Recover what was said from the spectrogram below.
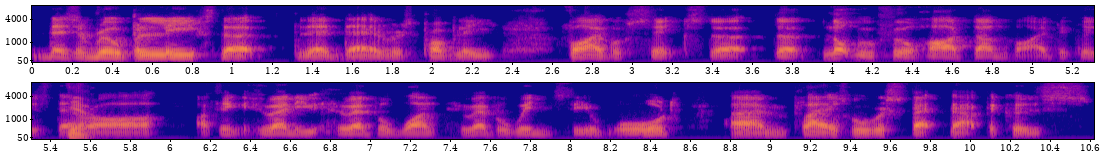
there's a real belief that there, there is probably five or six that, that not will feel hard done by because there yeah. are I think who any whoever won whoever wins the award um, players will respect that because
